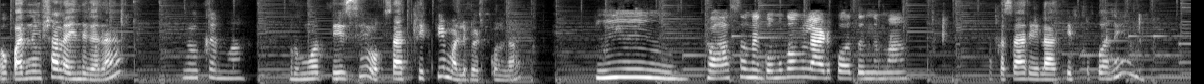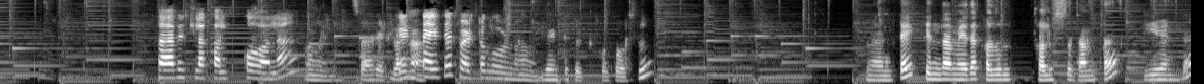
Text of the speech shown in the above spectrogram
ఒక పది నిమిషాలు అయింది కదా? ఓకే అమ్మా. ఇప్పుడు మూత తీసి ఒకసారి తిప్పి మళ్ళీ పెట్టుకుందాం. వాసన గుమగుమలాడిపోతుందమ్మా. ఒకసారి ఇలా తిప్పుకొని ఒకసారి ఇట్లా కలుపుకోవాలా? సరే ఇట్లా గంట అయితే పెట్టకూడదు. గంట పెట్టుకోకూడదు. అంటే కింద మీద కదులు కలుస్తుంది అంతా ఈవెన్గా.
